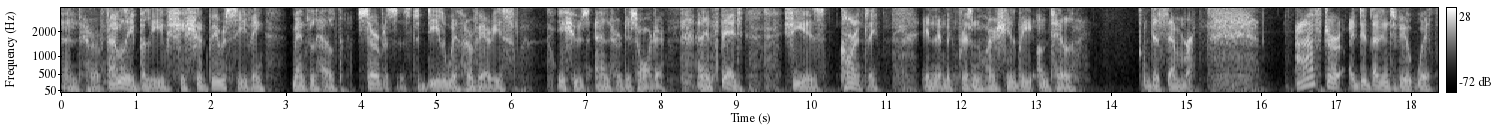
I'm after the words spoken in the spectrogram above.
And her family believe she should be receiving mental health services to deal with her various issues and her disorder. And instead, she is currently in Limerick Prison, where she'll be until December. After I did that interview with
